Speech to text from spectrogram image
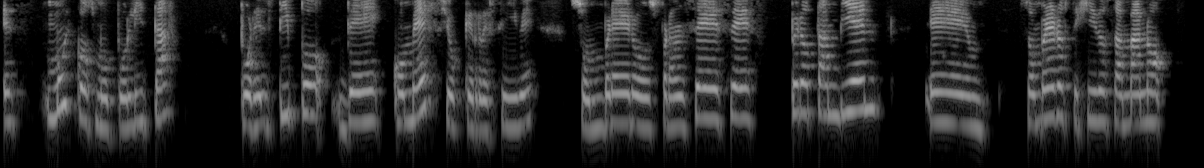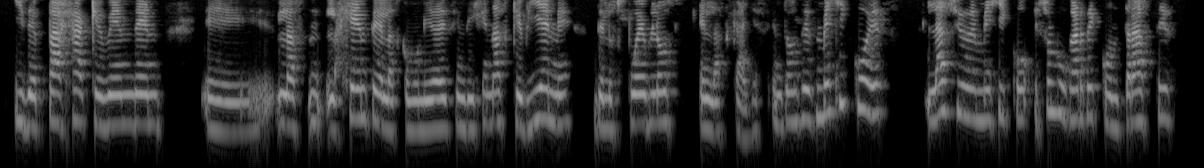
es muy cosmopolita por el tipo de comercio que recibe, sombreros franceses, pero también eh, sombreros tejidos a mano y de paja que venden eh, la gente de las comunidades indígenas que viene de los pueblos en las calles. Entonces, México es, la Ciudad de México es un lugar de contrastes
